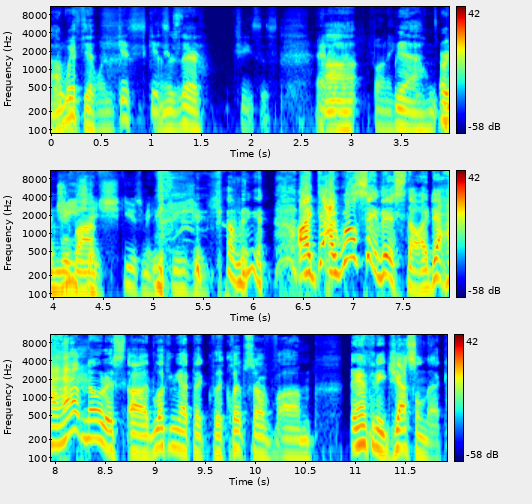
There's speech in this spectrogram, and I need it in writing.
I'm with you. Get, get, I was there. Jesus. Anyway, Uh, funny. yeah, Or we'll Jesus. Excuse me. Jesus. coming. I, I will say this though. I, d- I have noticed uh, looking at the, the clips of um, Anthony Jeselnik,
